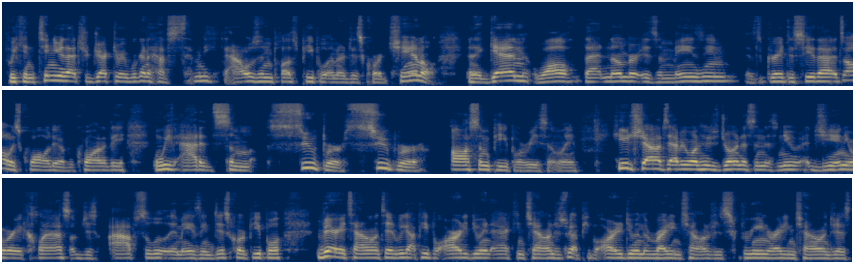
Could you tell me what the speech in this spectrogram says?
If we continue that trajectory, we're going to have 70,000 plus people in our Discord channel. And again, while that number is amazing, it's great to see that. It's always quality over quantity. And we've added some super, super awesome people recently. Huge shout out to everyone who's joined us in this new January class of just absolutely amazing Discord people. Very talented. We got people already doing acting challenges. We got people already doing the writing challenges, screenwriting challenges.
